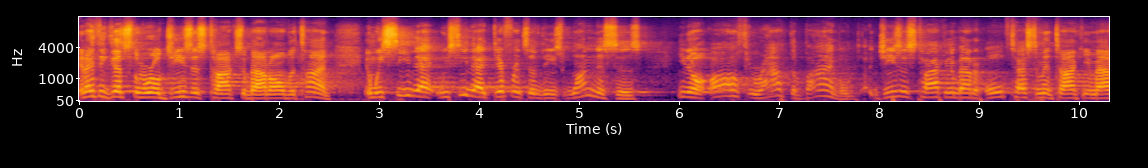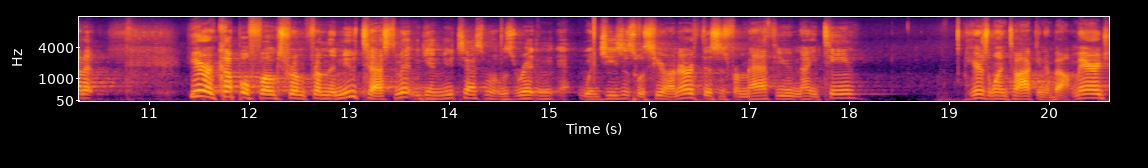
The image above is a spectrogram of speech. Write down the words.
And I think that's the world Jesus talks about all the time. And we see that, we see that difference of these onenesses, you know, all throughout the Bible. Jesus talking about it, Old Testament talking about it. Here are a couple folks from, from the New Testament. Again, New Testament was written when Jesus was here on earth. This is from Matthew 19. Here's one talking about marriage.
